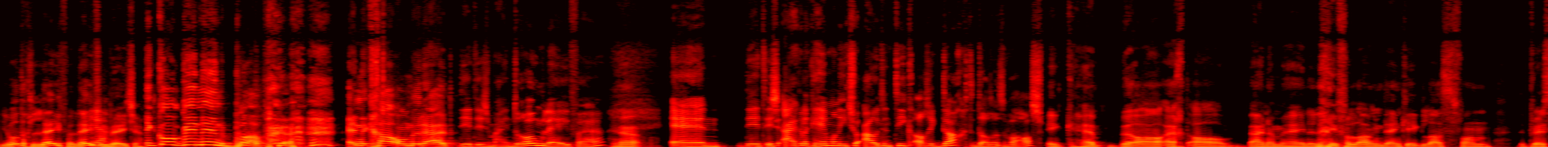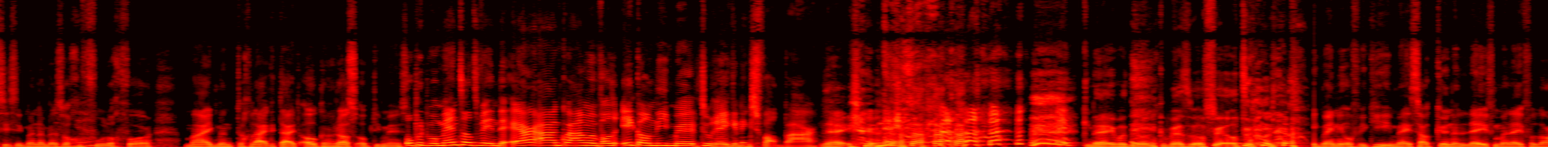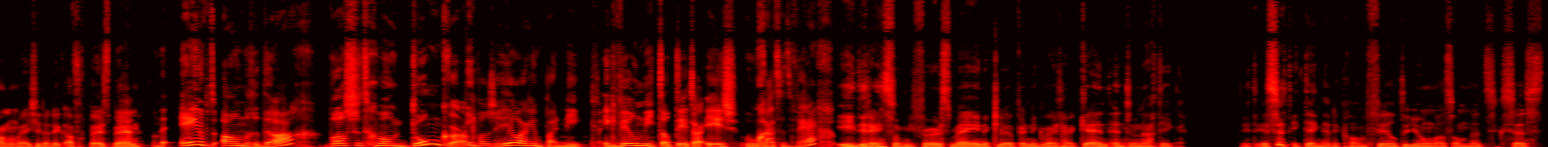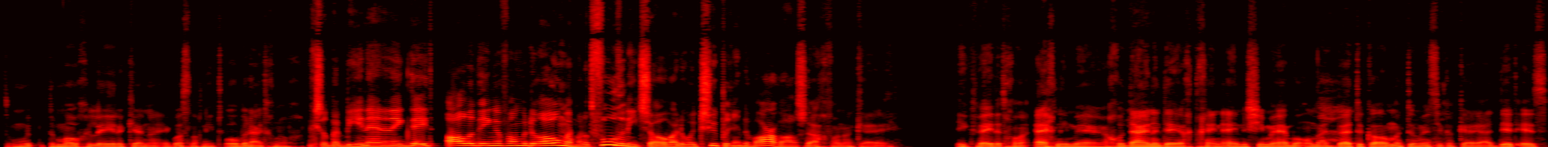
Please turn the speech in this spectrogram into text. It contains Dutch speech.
Je wilt toch leven? Leef Ja. een beetje. Ik kom binnen in de bab. en ik ga onderuit. Dit is mijn droomleven. Ja. En dit is eigenlijk helemaal niet zo authentiek als ik dacht dat het was. Ik heb wel echt al bijna mijn hele leven lang, denk ik, last van depressies. Ik ben daar best wel Ja. gevoelig voor. Maar ik ben tegelijkertijd ook een rasoptimist. Op het moment dat we in de R aankwamen, was ik al niet meer toerekeningsvatbaar. Nee. nee, we dronken best wel veel toen. ik weet niet of ik hiermee zou kunnen leven mijn leven lang. Weet je, dat ik afgeperst ben. Ja, van de een op de andere dag was het gewoon donker. Ik was heel erg in paniek. Ik wil niet dat dit er is. Hoe gaat het weg? Iedereen zong die first mee in de club en ik werd herkend. En toen dacht ik, dit is het. Ik denk dat ik gewoon veel te jong was om dat succes te, mo- te mogen leren kennen. Ik was nog niet voorbereid genoeg. Ik zat bij BNN en ik deed alle dingen van mijn dromen. Maar dat voelde niet zo, waardoor ik super in de war was. Ik dacht van, oké, ik weet het gewoon echt niet meer. Gordijnen dicht, geen energie meer hebben om uit bed te komen. Toen wist ik, oké, ja, dit is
